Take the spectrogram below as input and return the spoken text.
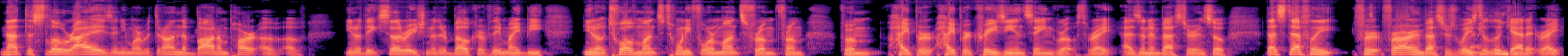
not the slow rise anymore but they're on the bottom part of of you know the acceleration of their bell curve. They might be you know 12 months 24 months from from from hyper hyper crazy insane growth right as an investor. And so that's definitely for for our investors ways to look at it right.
